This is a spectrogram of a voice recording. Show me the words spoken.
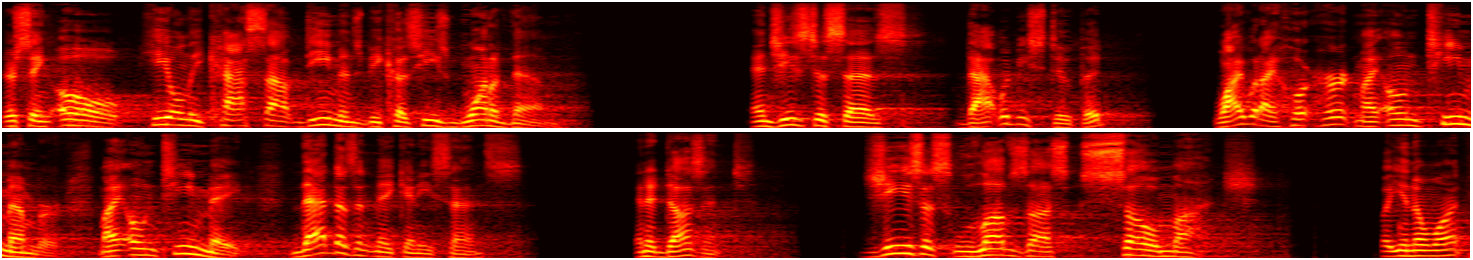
They're saying, oh, he only casts out demons because he's one of them. And Jesus just says, that would be stupid. Why would I hurt my own team member, my own teammate? That doesn't make any sense. And it doesn't. Jesus loves us so much. But you know what?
